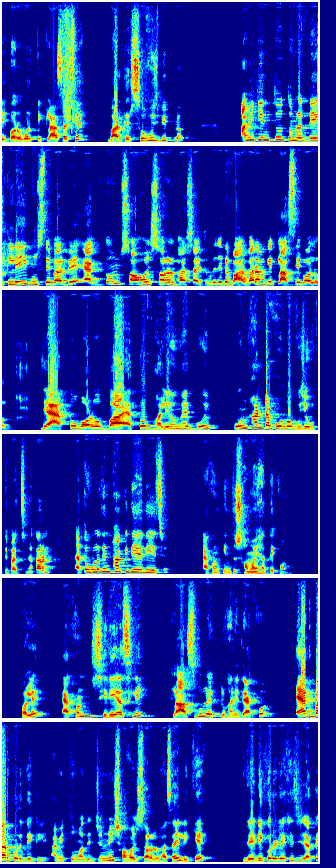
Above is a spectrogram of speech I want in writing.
এর পরবর্তী ক্লাস আছে, ভারতের সবুজ বিপ্লব। আমি কিন্তু তোমরা দেখলেই বুঝতে পারবে, একদম সহজ সরল ভাষায়। তোমরা যেটা বারবার আমাকে ক্লাসে বলো যে এত বড় বা এত ভলিউমের বই কোনখানটা পড়ব বুঝে উঠতে পারছি না। কারণ এতগুলো দিন ফাঁকি দিয়ে দিয়েছ। এখন কিন্তু সময় হাতে কম। ফলে এখন সিরিয়াসলি ক্লাসগুলো একটুখানি দেখো, একবার করে দেখলে। আমি তোমাদের জন্যই সহজ সরল ভাষায় লিখে রেডি করে রেখেছি যাতে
